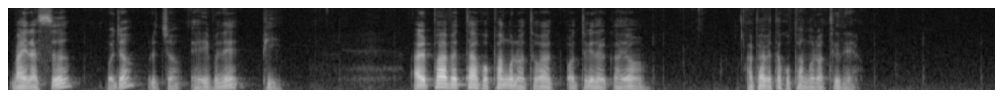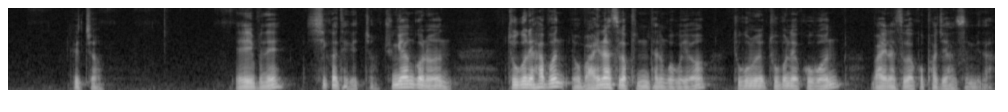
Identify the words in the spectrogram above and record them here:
마이너스 뭐죠? 그렇죠. a분의 b. 알파, 베타 곱한 건 어떻게, 어떻게 될까요? 알파, 베타 곱한 건 어떻게 돼요? 그렇죠. a분의 c가 되겠죠. 중요한 거는 두 근의 합은 마이너스가 붙는다는 거고요. 두 분의, 두 분의 곱은 마이너스가 곱하지 않습니다.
